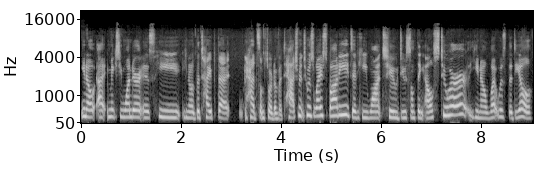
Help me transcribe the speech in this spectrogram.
You know, it makes you wonder: is he you know the type that had some sort of attachment to his wife's body? Did he want to do something else to her? You know, what was the deal?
